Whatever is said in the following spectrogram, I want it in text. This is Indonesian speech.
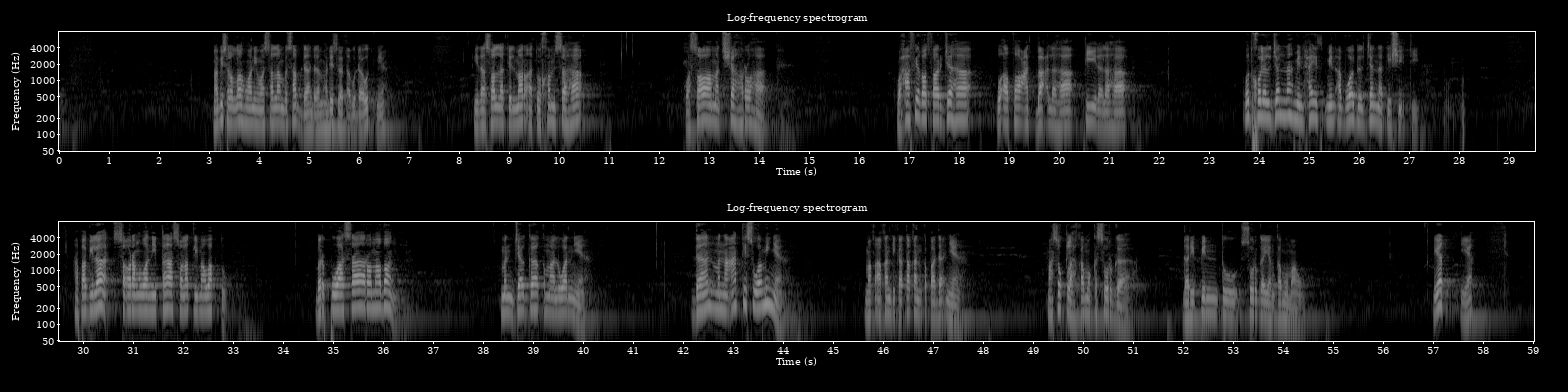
Nabi Shallallahu Alaihi Wasallam bersabda dalam hadis riwayat Abu Daud ya, "Idza shallatil mar'atu khamsaha wa shamat syahraha wa farjaha wa ata'at ba'laha qila laha udkhulil jannah min haits min abwabil jannati syi'ti." Apabila seorang wanita sholat lima waktu berpuasa Ramadan, menjaga kemaluannya, dan menaati suaminya, maka akan dikatakan kepadanya, Masuklah kamu ke surga dari pintu surga yang kamu mau. Lihat ya,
